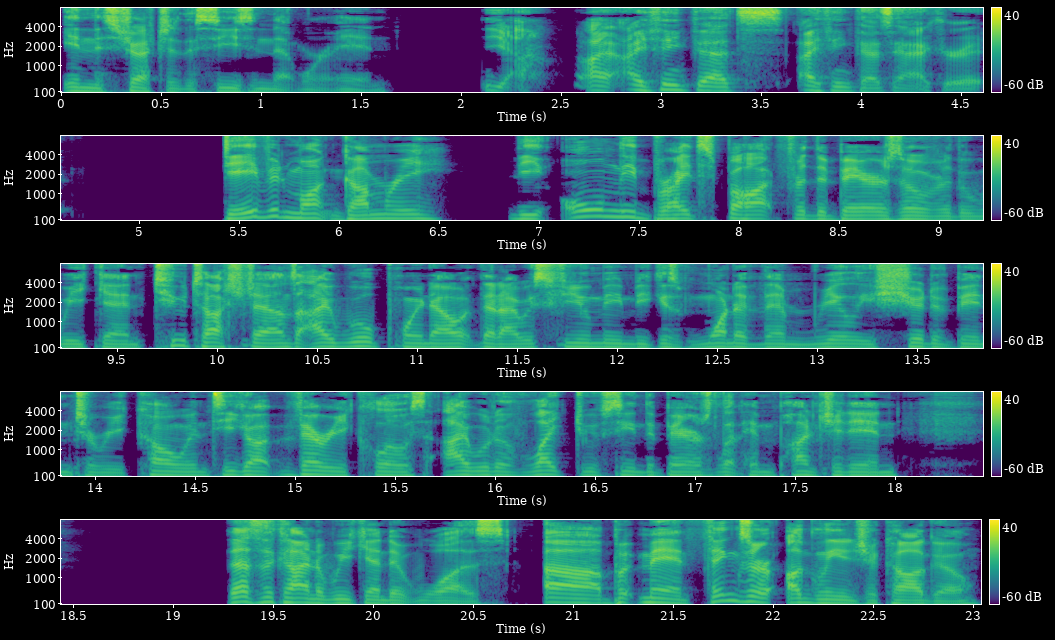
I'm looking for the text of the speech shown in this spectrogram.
in the stretch of the season that we're in. Yeah, I, I think that's I think that's accurate. David Montgomery the only bright spot for the Bears over the weekend. Two touchdowns. I will point out that I was fuming because one of them really should have been Tarik Cohen's. He got very close. I would have liked to have seen the Bears let him punch it in. That's the kind of weekend it was. Uh, but man, things are ugly in Chicago.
